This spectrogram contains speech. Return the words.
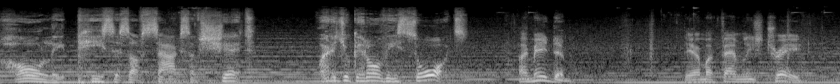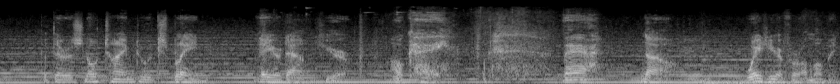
Holy pieces of sacks of shit. Where did you get all these swords? I made them. They are my family's trade. But there is no time to explain. Lay her down here. Okay. There. Now, wait here for a moment.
